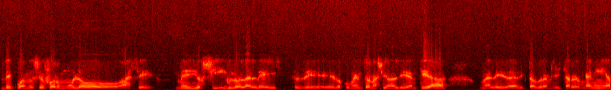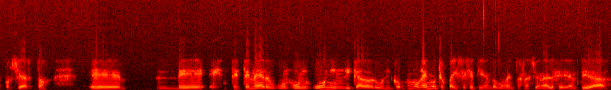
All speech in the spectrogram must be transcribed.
de cuando se formuló hace medio siglo la ley de documento nacional de identidad, una ley de la dictadura militar de Onganía, por cierto, eh, de este, tener un, un, indicador único. Hay muchos países que tienen documentos nacionales de identidad,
